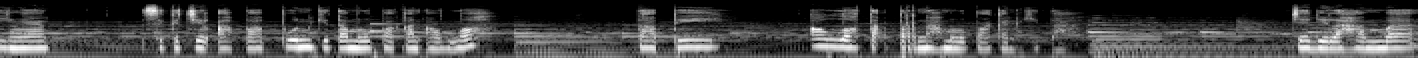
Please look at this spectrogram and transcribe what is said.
Ingat, sekecil apa pun kita melupakan Allah, tapi Allah tak pernah melupakan kita. Jadilah hamba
